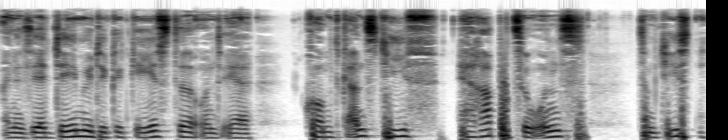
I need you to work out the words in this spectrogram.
eine sehr demütige Geste und er kommt ganz tief herab zu uns, zum tiefsten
